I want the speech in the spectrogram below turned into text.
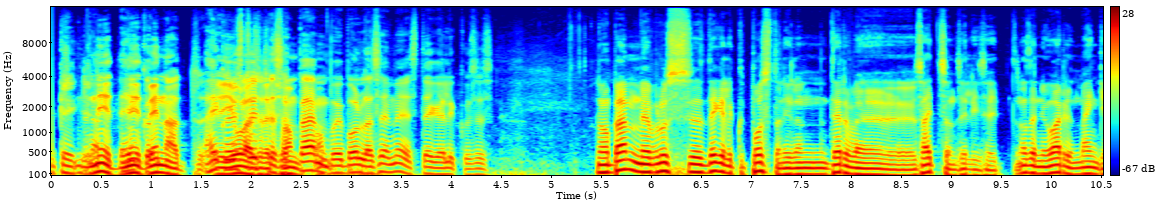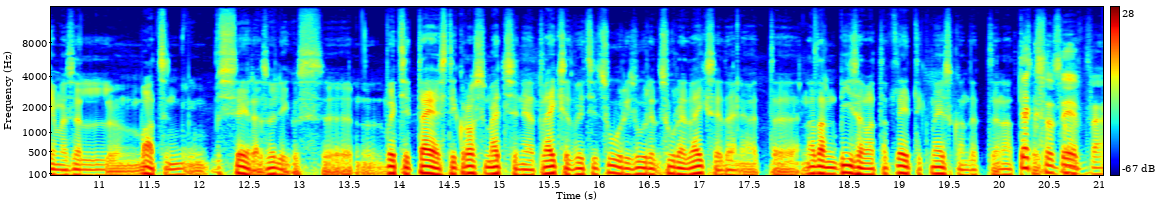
okay,, need, need vennad ei, ei ole selleks. Bam võib olla see mees tegelikkuses no Bam ja pluss tegelikult Bostonil on terve sats on selliseid, nad on ju harjunud mängima seal, vaatasin, mis seerias oli, kus äh, võtsid täiesti cross-match'i, nii et väiksed võtsid suuri, suured, suured väikseid, on ju, et äh, nad on piisavalt atleetlik meeskond, et nad tead, kes seda teeb või?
